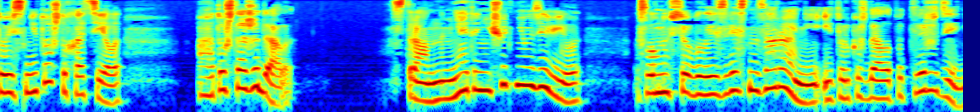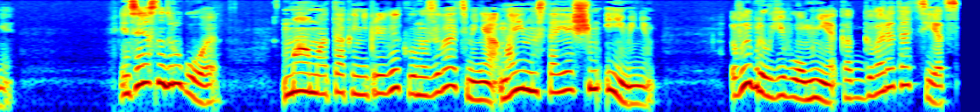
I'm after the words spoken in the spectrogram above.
То есть не то, что хотела, а то, что ожидала. Странно, меня это ничуть не удивило — словно все было известно заранее и только ждало подтверждения. Интересно другое. Мама так и не привыкла называть меня моим настоящим именем. Выбрал его мне, как говорят, отец,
